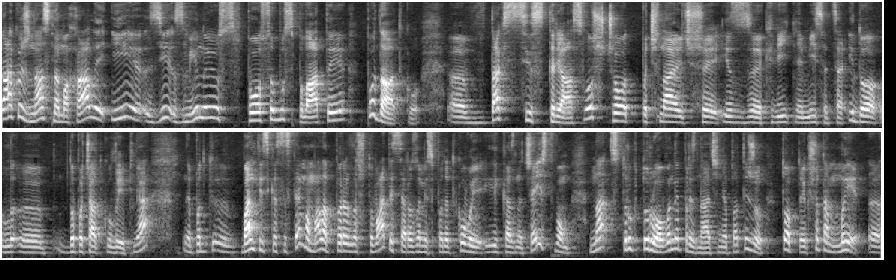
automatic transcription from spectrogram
Також нас намахали і зі зміною способу сплати податку. Е, Так стрясло, що починаючи із квітня місяця і до, е, до початку липня, банківська система мала перелаштуватися разом із податковою і казначейством на структуроване призначення платежу. Тобто, якщо там ми е,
